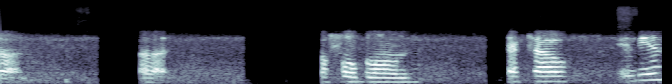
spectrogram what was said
uh, uh, a full blown Choctaw Indian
